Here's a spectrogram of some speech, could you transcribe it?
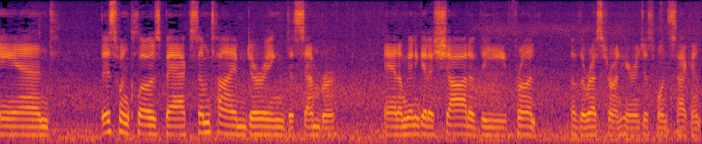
And this one closed back sometime during December. And I'm going to get a shot of the front of the restaurant here in just one second.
